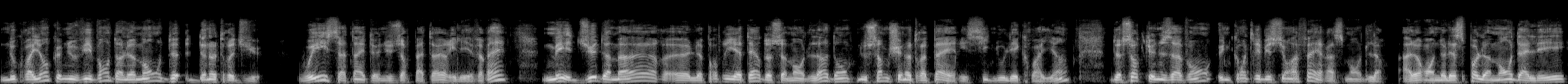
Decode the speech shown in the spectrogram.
nous croyons que nous vivons dans le monde de notre Dieu. Oui, Satan est un usurpateur, il est vrai, mais Dieu demeure euh, le propriétaire de ce monde-là, donc nous sommes chez notre Père ici, nous les croyants, de sorte que nous avons une contribution à faire à ce monde-là. Alors on ne laisse pas le monde aller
